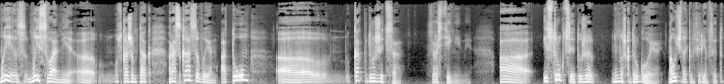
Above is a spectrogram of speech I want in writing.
мы, мы с вами, э, ну, скажем так, рассказываем о том, э, как подружиться с растениями. А инструкция это уже немножко другое. Научная конференция это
